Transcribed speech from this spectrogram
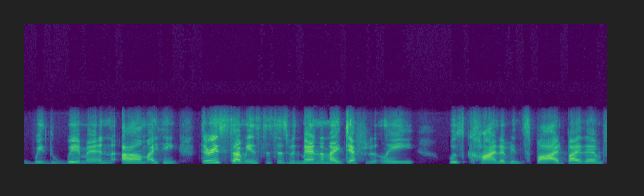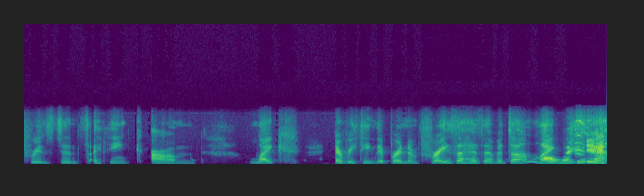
with women. Um I think there is some instances with men and I definitely was kind of inspired by them. For instance, I think um like everything that Brendan Fraser has ever done. Like oh my god, yeah.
